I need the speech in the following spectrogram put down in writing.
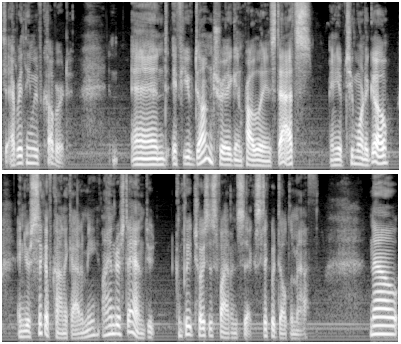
to everything we've covered. And if you've done trig and probability and stats, and you have two more to go, and you're sick of Khan Academy, I understand. Do complete choices 5 and 6. Stick with Delta Math. Now,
